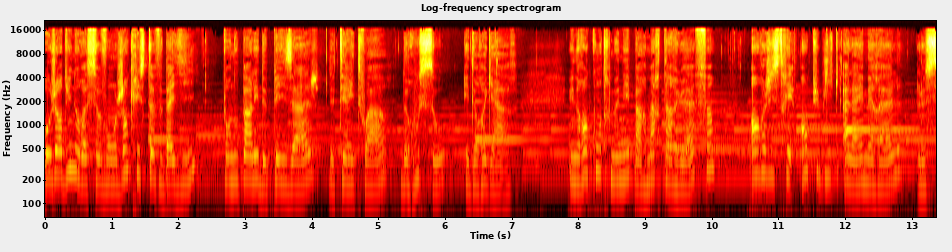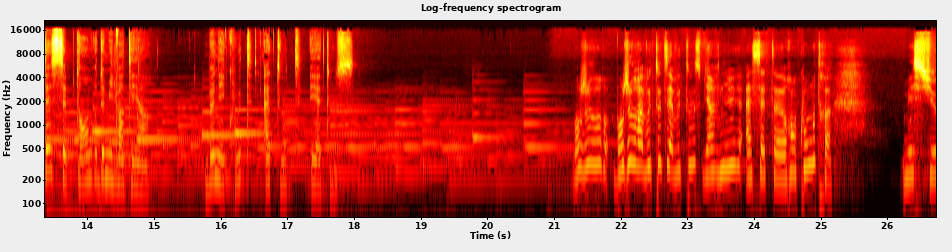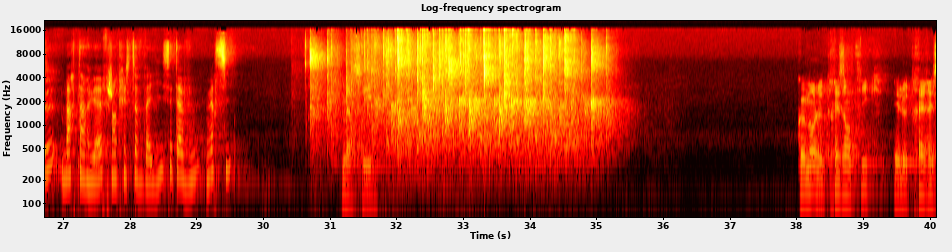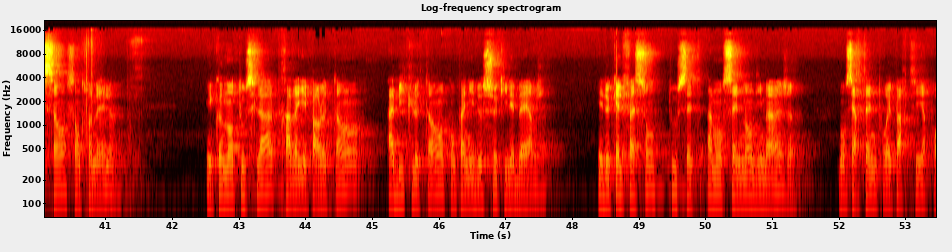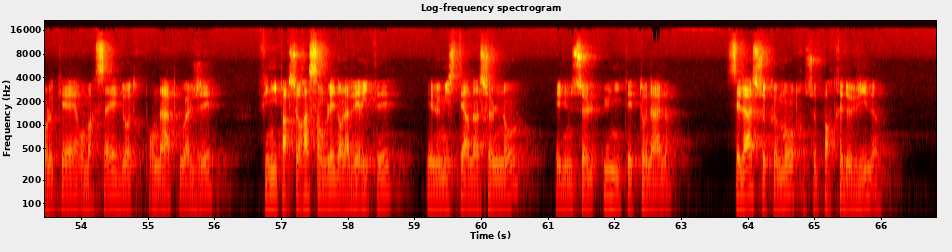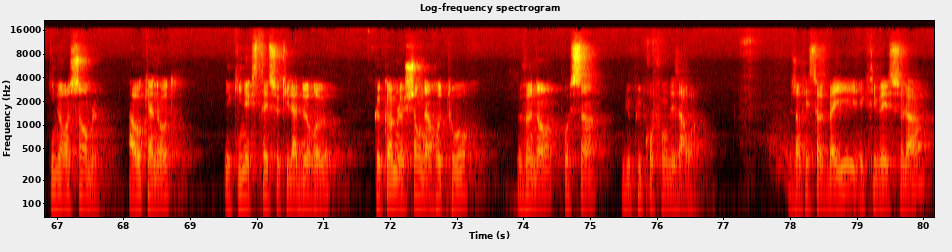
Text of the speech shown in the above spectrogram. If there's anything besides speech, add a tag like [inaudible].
Aujourd'hui, nous recevons Jean-Christophe Bailly pour nous parler de paysages, de territoire, de Rousseau et de regard. Une rencontre menée par Martin Rueff, enregistrée en public à la MRL le 16 septembre 2021. Bonne écoute à toutes et à tous. Bonjour, bonjour à vous toutes et à vous tous, bienvenue à cette euh, rencontre. Messieurs, Martin Rueff, Jean-Christophe Bailly, c'est à vous. Merci. Merci. Comment le très antique et le très récent s'entremêlent et comment tout cela, travaillé par le temps, habite le temps en compagnie de ceux qui l'hébergent et de quelle façon tout cet amoncellement d'images, dont certaines pourraient partir pour le Caire ou Marseille, d'autres pour Naples ou Alger, finit par se rassembler dans la vérité et le mystère d'un seul nom et d'une seule unité tonale. C'est là ce que montre ce portrait de ville, qui ne ressemble à aucun autre et qui n'extrait ce qu'il a d'heureux que comme le chant d'un retour venant au sein du plus profond des arrois. Jean-Christophe Bailly écrivait cela,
